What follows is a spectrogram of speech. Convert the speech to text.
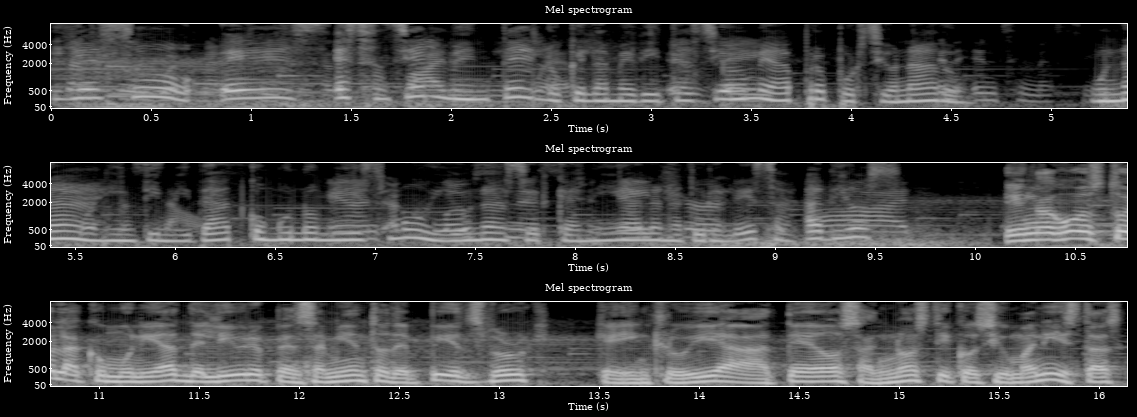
Y eso es esencialmente lo que la meditación me ha proporcionado. Una intimidad con uno mismo y una cercanía a la naturaleza, a Dios. En agosto, la comunidad de libre pensamiento de Pittsburgh, que incluía ateos, agnósticos y humanistas,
